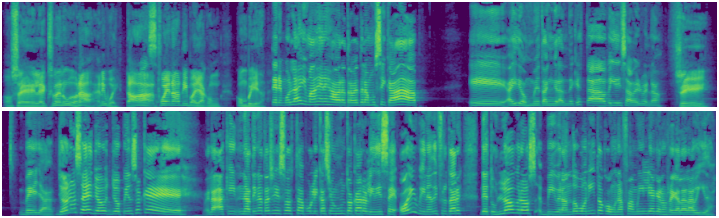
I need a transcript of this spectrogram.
No sé, el ex menudo, nada. Anyway, estaba, Eso. fue Nati para allá con, con vida. tenemos las imágenes ahora a través de la música app. Eh, ay, Dios mío, tan grande que está Vida Isabel, ¿verdad? Sí. Bella. Yo no sé, yo, yo pienso que ¿verdad? aquí Nati Natasha hizo esta publicación junto a Carol y dice, hoy vine a disfrutar de tus logros, vibrando bonito con una familia que nos regala la vida.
